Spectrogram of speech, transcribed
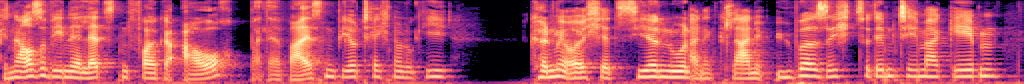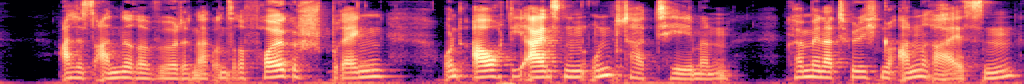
Genauso wie in der letzten Folge auch, bei der weißen Biotechnologie, können wir euch jetzt hier nur eine kleine Übersicht zu dem Thema geben – alles andere würde nach unsere Folge sprengen und auch die einzelnen Unterthemen können wir natürlich nur anreißen.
